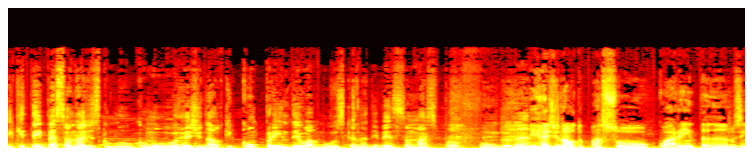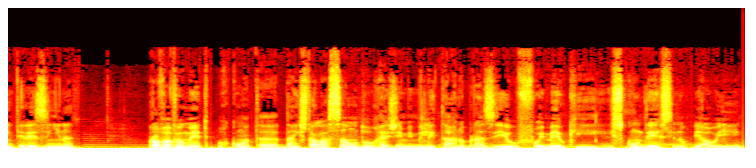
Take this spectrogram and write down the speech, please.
E que tem personagens como, como o Reginaldo, que compreendeu a música na dimensão mais profunda, né? E Reginaldo passou 40 anos em Teresina, provavelmente por conta da instalação do regime militar no Brasil, foi meio que esconder-se no Piauí,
